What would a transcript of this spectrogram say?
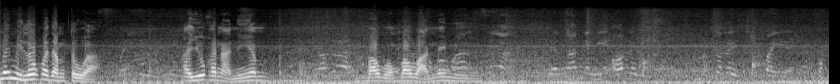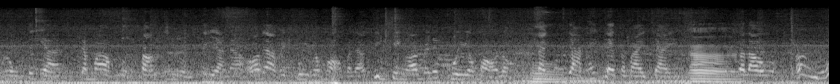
ไม่มีโรคประจำตัวไม่มีอายุขนาดนี้แล้วก็เบาหวงเบาหวานไม่มี จริงๆออสไม่ได้คุยกับหมอหรอกแต่อืมอยากให้แกสบายใจอ่าก็เราเออรู้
